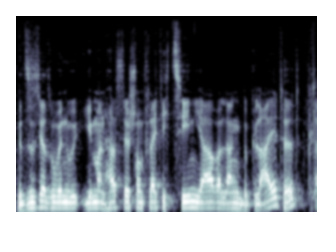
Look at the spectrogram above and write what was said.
Jetzt ist ja so, wenn du jemanden hast, der schon vielleicht dich zehn Jahre lang begleitet, klar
